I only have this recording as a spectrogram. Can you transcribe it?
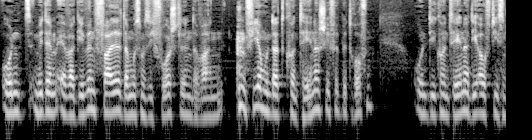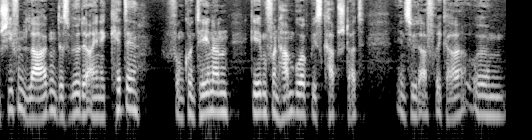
Und mit dem Ever Given Fall, da muss man sich vorstellen, da waren 400 Containerschiffe betroffen. Und die Container, die auf diesen Schiffen lagen, das würde eine Kette von Containern geben von Hamburg bis Kapstadt in Südafrika. Ähm,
